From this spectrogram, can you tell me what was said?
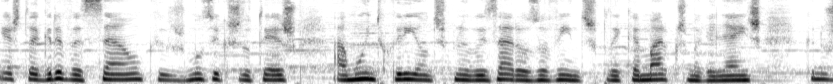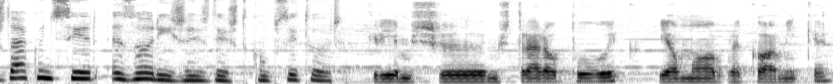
esta gravação que os músicos do Tejo há muito queriam disponibilizar aos ouvintes, explica Marcos Magalhães, que nos dá a conhecer as origens deste compositor. Queríamos eh, mostrar ao público, e é uma obra cómica,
